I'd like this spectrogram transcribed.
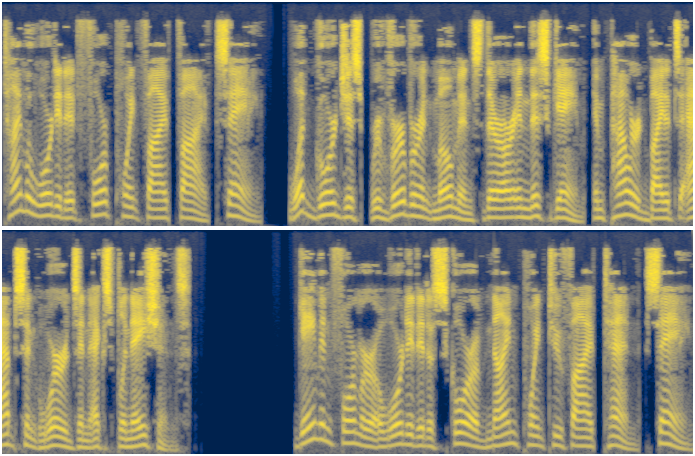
Time awarded it 4.5, saying, what gorgeous, reverberant moments there are in this game, empowered by its absent words and explanations." Game Informer awarded it a score of 9.25/10, saying,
